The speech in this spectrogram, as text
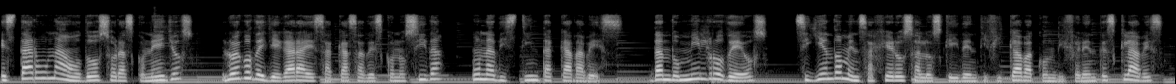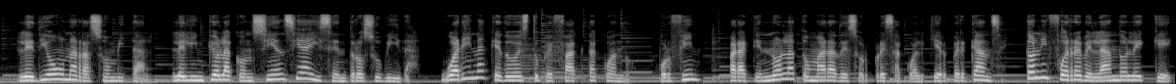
Estar una o dos horas con ellos, luego de llegar a esa casa desconocida, una distinta cada vez, dando mil rodeos, siguiendo mensajeros a los que identificaba con diferentes claves, le dio una razón vital, le limpió la conciencia y centró su vida. Guarina quedó estupefacta cuando, por fin, para que no la tomara de sorpresa cualquier percance, Tony fue revelándole que,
